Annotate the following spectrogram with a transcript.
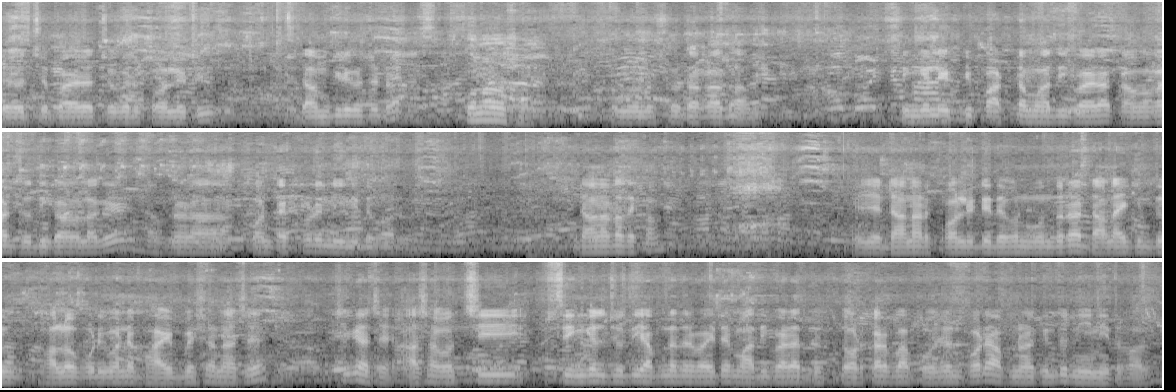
এই হচ্ছে পায়রার চোখের কোয়ালিটি দাম কি রেখেছে এটা? পনেরোশো। পনেরোশো টাকা দাম। সিঙ্গেল একটি পাট্টা মাদি পায়রা কামাকার যদি কারও লাগে আপনারা কন্ট্যাক্ট করে নিয়ে নিতে পারবেন। ডানাটা দেখাও। এই যে ডানার কোয়ালিটি দেখুন বন্ধুরা ডানায় কিন্তু ভালো পরিমাণে ভাইব্রেশন আছে। ঠিক আছে? আশা করছি সিঙ্গেল যদি আপনাদের বাড়িতে মাদি পায়রা দরকার বা প্রয়োজন পড়ে আপনারা কিন্তু নিয়ে নিতে পারবেন।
